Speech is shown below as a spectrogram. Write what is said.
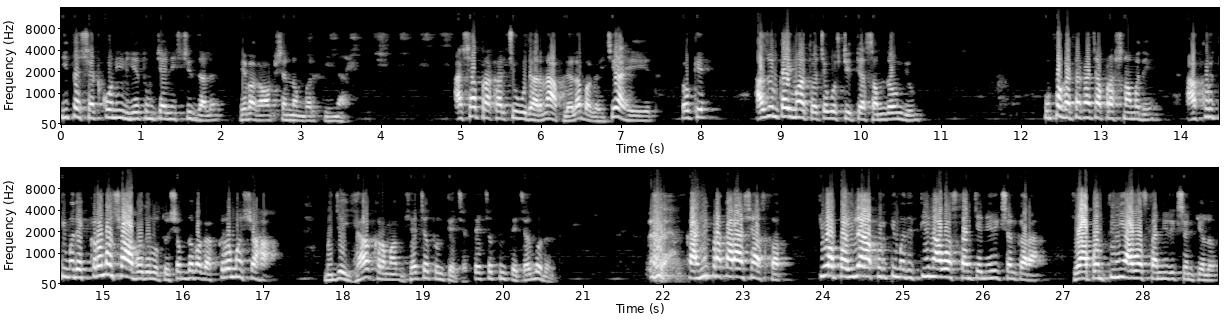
इथं षटकोन येईल हे तुमच्या निश्चित झालं. हे बघा ऑप्शन नंबर तीन आहे. अशा प्रकारची उदाहरणं आपल्याला बघायची आहेत. ओके? अजून काही महत्त्वाच्या गोष्टी त्या समजावून घेऊ. उपघटकाच्या प्रश्नामध्ये आकृतीमध्ये क्रमशः बदल होतो. शब्द बघा क्रमशः. म्हणजे ह्या क्रमात ह्याच्यातून त्याच्यात त्याच्यातून त्याच्यात बदल. काही प्रकार असे असतात किंवा पहिल्या आकृतीमध्ये तीन अवस्थांचे निरीक्षण करा. हे आपण तिन्ही अवस्था निरीक्षण केलं.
